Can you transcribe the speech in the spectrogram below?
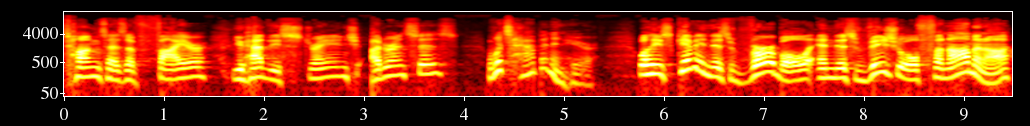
tongues as of fire, you have these strange utterances. What's happening here? Well, he's giving this verbal and this visual phenomena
